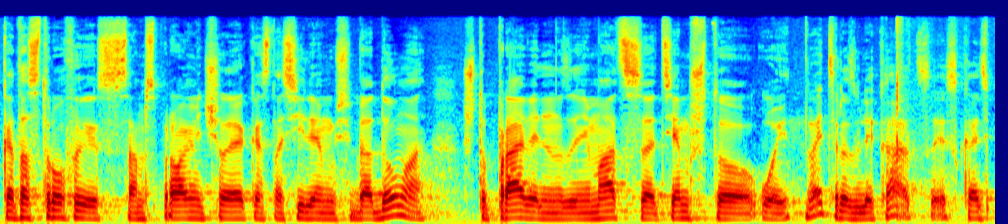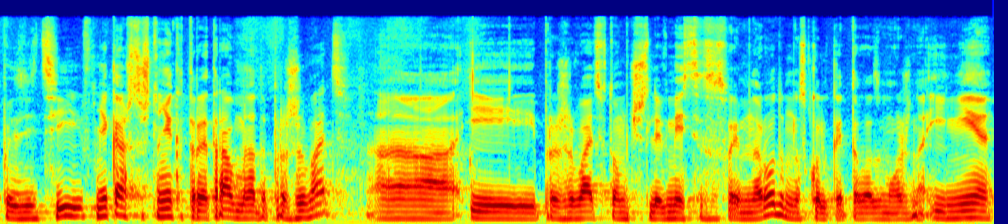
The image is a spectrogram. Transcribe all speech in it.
катастрофы сам, с правами человека, с насилием у себя дома, что правильно заниматься тем, что, ой, давайте развлекаться, искать позитив. Мне кажется, что некоторые травмы надо проживать, а, и проживать в том числе вместе со своим народом, насколько это возможно, и не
